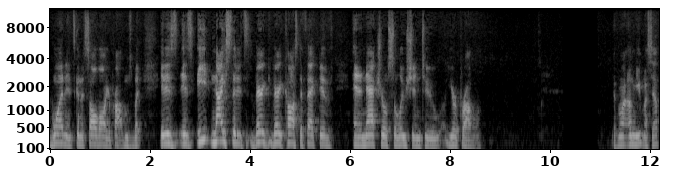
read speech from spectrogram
one and it's going to solve all your problems, but it is, is nice that it's very, very cost effective and a natural solution to your problem. If I unmute myself.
